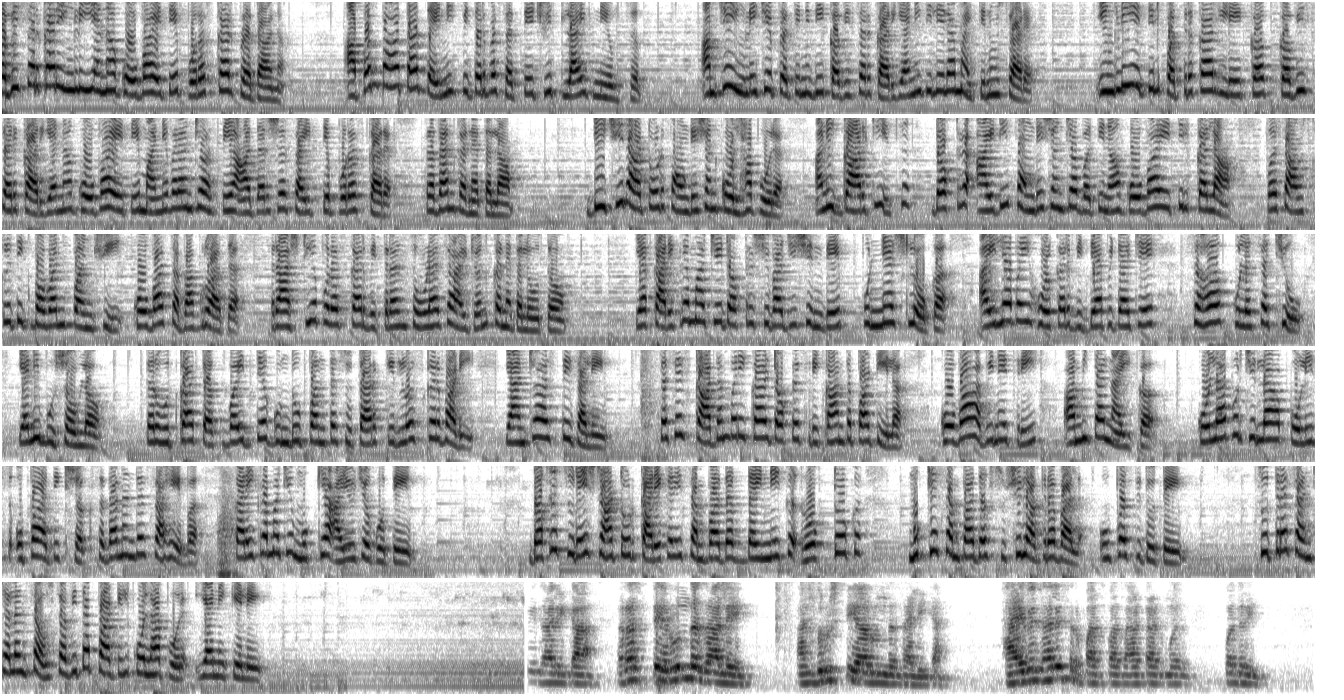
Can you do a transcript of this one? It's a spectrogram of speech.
कवी सरकार इंगळी यांना गोवा येथे पुरस्कार प्रदान. आपण पाहता दैनिक विदर्भ सत्यजित लाईव्ह न्यूज. आमचे इंगळीचे प्रतिनिधी कवी सरकार यांनी दिलेल्या माहितीनुसार इंगळी येथील पत्रकार लेखक कवी सरकार यांना गोवा येथे मान्यवरांच्या हस्ते आदर्श साहित्य पुरस्कार प्रदान करण्यात आला. D G Rathod foundation Kolhapur आणि गार्गीज डॉक्टर आय डी फाउंडेशनच्या वतीनं गोवा येथील कला व सांस्कृतिक भवन पणजी गोवा सभागृहात राष्ट्रीय पुरस्कार वितरण सोहळ्याचं आयोजन करण्यात आलं होतं. या कार्यक्रमाचे डॉक्टर शिवाजी शिंदे पुण्यश्लोक अहिल्याबाई होळकर विद्यापीठाचे सह कुलसचिव यांनी भूषवलं. तर उद्घाटक वैद्य गुंडूपंत सुतार किर्लोस्करवाडी यांच्या हस्ते झाले. तसेच कादंबरीकार डॉक्टर श्रीकांत पाटील गोवा अभिनेत्री अमिता नाईक कोल्हापूर जिल्हा पोलीस उपअधीक्षक सदानंद साहेब कार्यक्रमाचे मुख्य आयोजक होते. डॉक्टर सुरेश राठोड कार्यकारी संपादक दैनिक रोकटोक मुख्य संपादक सुशील अग्रवाल उपस्थित होते. सूत्रसंचालन सौ सविता पाटील कोल्हापूर यांनी केले. झाली का? रस्ते रुंद झाले आणि दृष्टी अरुंद झाली का? हायवे झाले सर पाच पाच आठ आठ पदरी.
